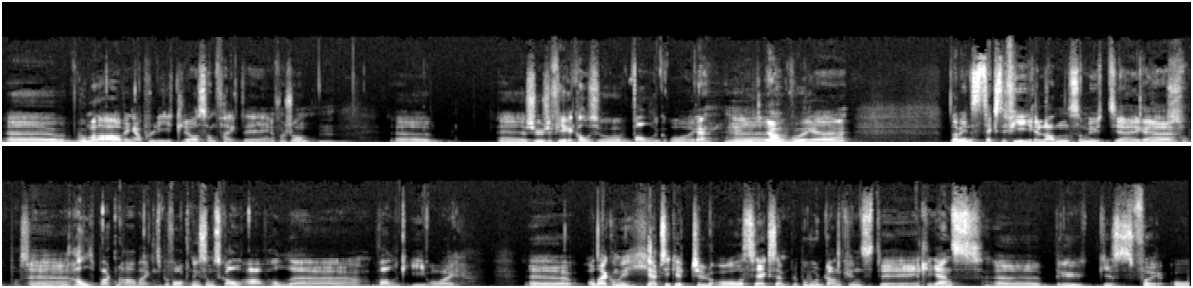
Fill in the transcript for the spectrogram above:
hvor man er avhengig av pålitelig og sannferdig informasjon. Mm. eh, 2024 kalles jo valgåret, mm. ja. hvor det er minst 64 land som utgjør Ja, eh, eh, halvparten av verdens befolkning, som skal avholde valg i år. Eh, og Der kommer vi helt sikkert til å se eksempler på hvordan kunstig intelligens eh, brukes for å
